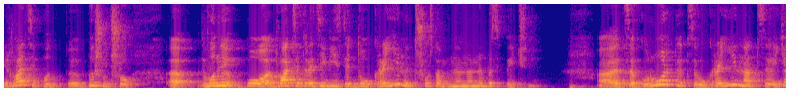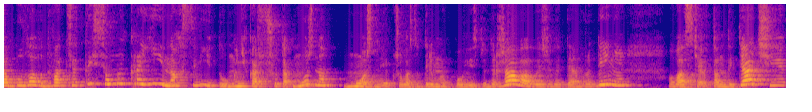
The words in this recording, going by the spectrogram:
Ірландці пишуть, що вони по 20 разів їздять до України, що ж там не- не- небезпечно. Це курорти, це Україна. Це я була в 27 країнах світу. Мені кажуть, що так можна? Можна, якщо вас отримує повністю держава, ви живете в родині, у вас там дитячі,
